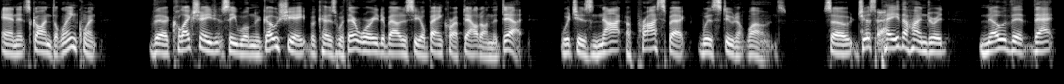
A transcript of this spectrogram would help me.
and it's gone delinquent, the collection agency will negotiate because what they're worried about is you'll bankrupt out on the debt, which is not a prospect with student loans. So just Okay. pay the hundred. Know that that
